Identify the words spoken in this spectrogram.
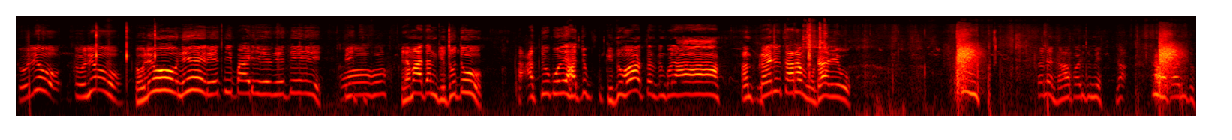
ટોલ્યું ટોલ્યું ને રેતી પાડી રેતી. ઓહો. એમાં તને કીધું તું? આ તું બોલે સાચું કીધું હો તને કોઈ આ આમ કર્યું તારા મોઢા જેવું. તને ના પાડી તું મેં ના ના પાડી તું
